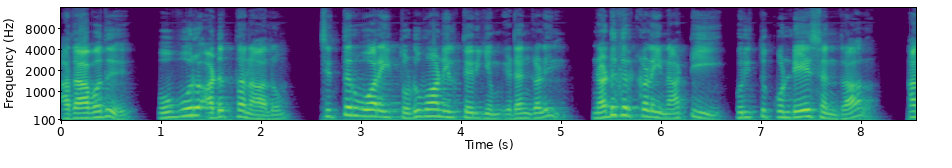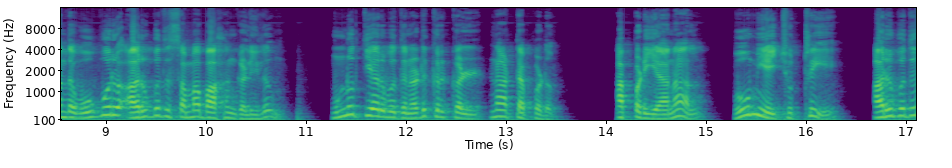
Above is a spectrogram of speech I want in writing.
அதாவது ஒவ்வொரு அடுத்த நாளும் சித்தர் ஓரை தொடுவானில் தெரியும் இடங்களில் நடுகற்களை நாட்டி குறித்து கொண்டே சென்றால் அந்த ஒவ்வொரு அறுபது சமபாகங்களிலும் முன்னூற்றி அறுபது நடுக்கற்கள் நாட்டப்படும். அப்படியானால் பூமியைச் சுற்றி அறுபது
